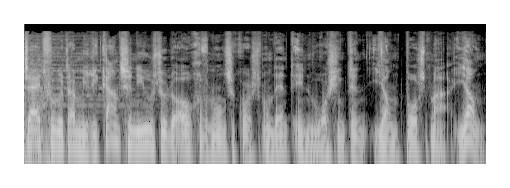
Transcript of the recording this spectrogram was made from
Tijd voor het Amerikaanse nieuws door de ogen van onze correspondent in Washington, Jan Postma. Jan,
